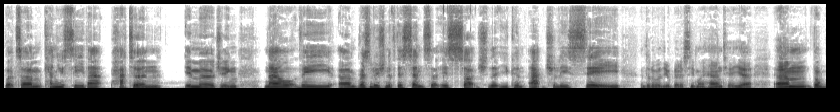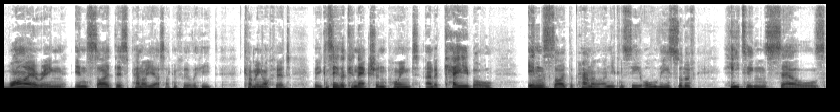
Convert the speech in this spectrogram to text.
But um, can you see that pattern emerging? Now, the um, resolution of this sensor is such that you can actually see, I don't know whether you'll be able to see my hand here, yeah, um, the wiring inside this panel. Yes, I can feel the heat coming off it, but you can see the connection point and a cable inside the panel, and you can see all these sort of heating cells,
